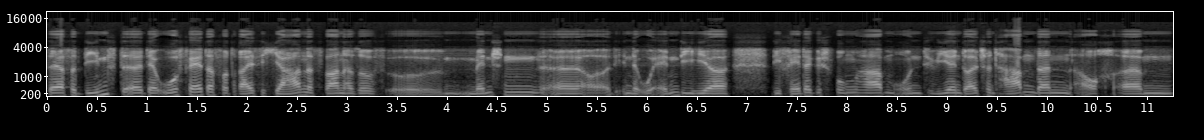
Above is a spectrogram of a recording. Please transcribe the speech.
der Verdienst äh, der Urväter vor 30 Jahren. Das waren also äh, Menschen äh, in der UN, die hier die Feder geschwungen haben. Und wir in Deutschland haben dann auch ähm,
